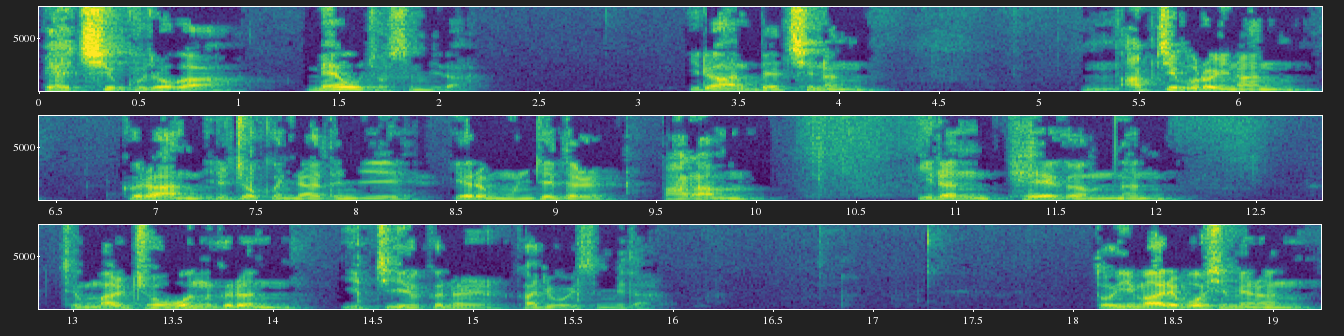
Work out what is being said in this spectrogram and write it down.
배치 구조가 매우 좋습니다. 이러한 배치는 음, 앞집으로 인한 그러한 일조건이라든지 여러 문제들, 바람 이런 폐해가 없는 정말 좋은 그런 입지 여건을 가지고 있습니다. 또 이 말에 보시면은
